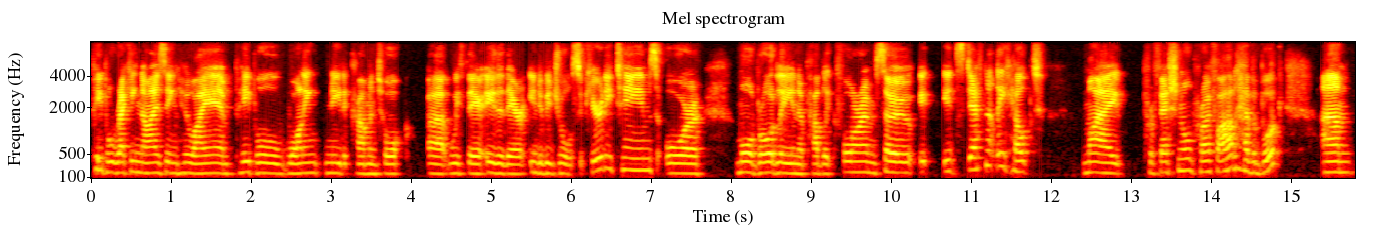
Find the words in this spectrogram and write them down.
people recognizing who I am, people wanting me to come and talk uh, with their either their individual security teams or more broadly in a public forum. So it, it's definitely helped my professional profile to have a book. Um,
